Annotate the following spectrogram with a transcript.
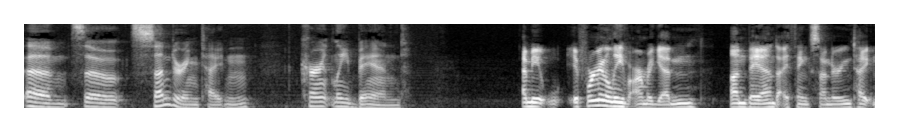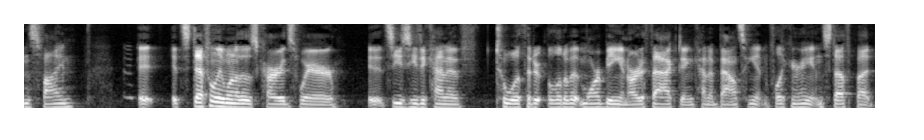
Um, so Sundering Titan, currently banned. i mean if we're going to leave armageddon unbanned i think sundering titan's fine. It, it's definitely one of those cards where it's easy to kind of tool with it a little bit more being an artifact and kind of bouncing it and flickering it and stuff but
